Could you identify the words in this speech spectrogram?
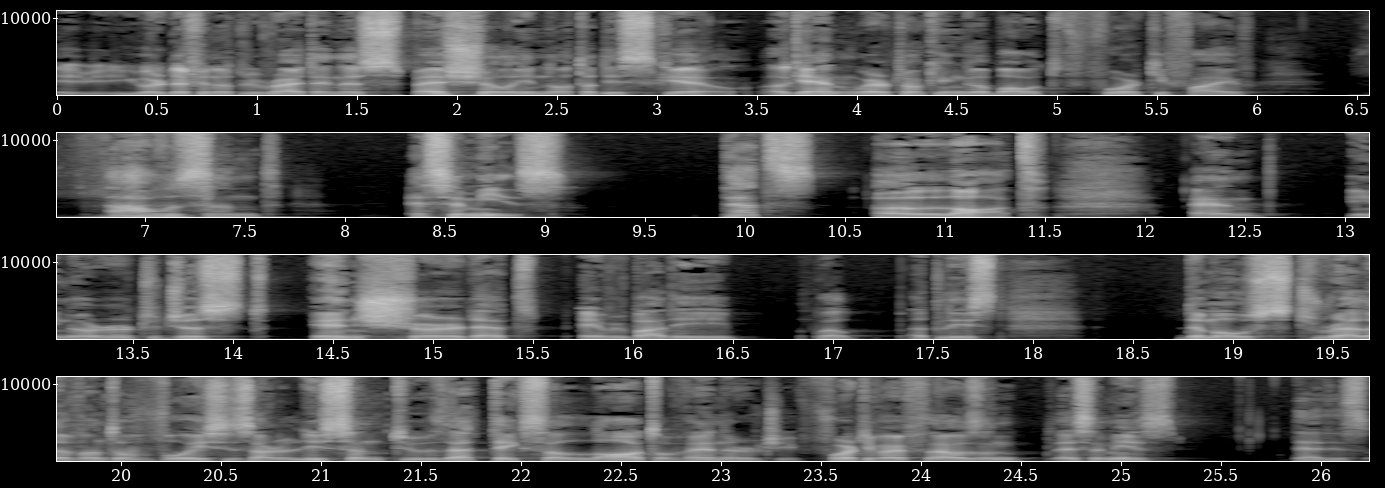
You are definitely right, and especially not at this scale. Again, we're talking about forty-five thousand SMEs. That's a lot, and in order to just ensure that everybody, well, at least the most relevant of voices are listened to, that takes a lot of energy. 45,000 SMEs, that is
